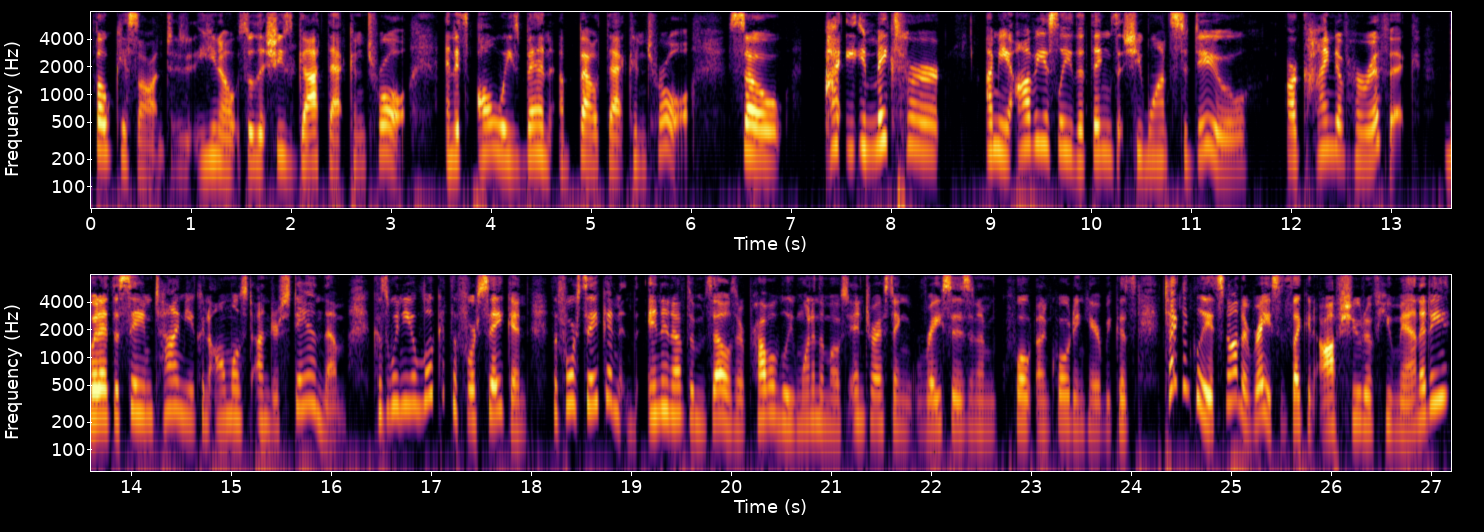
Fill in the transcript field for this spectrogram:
focus on to you know so that she's got that control. And it's always been about that control. So I it makes her I mean obviously the things that she wants to do are kind of horrific but at the same time you can almost understand them. Because when you look at the forsaken the forsaken in and of themselves are probably one of the most interesting races and i'm quote unquoting here because technically it's not a race it's like an offshoot of humanity.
